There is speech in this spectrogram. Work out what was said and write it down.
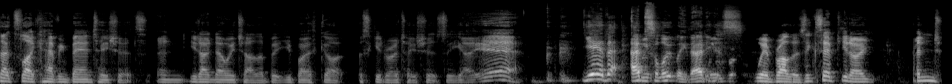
that's like having band T-shirts and you don't know each other, but you both got a Skid Row T-shirt, so you go, yeah, yeah, that absolutely that we're, is. we're brothers. Except you know, and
